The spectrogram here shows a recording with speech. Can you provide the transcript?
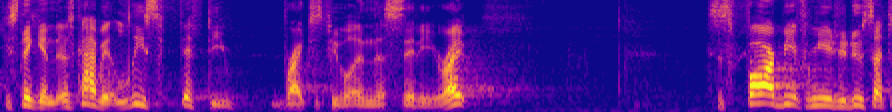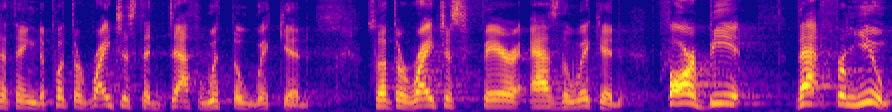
he's thinking there's got to be at least 50 righteous people in this city right he says far be it from you to do such a thing to put the righteous to death with the wicked so that the righteous fare as the wicked far be it that from you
